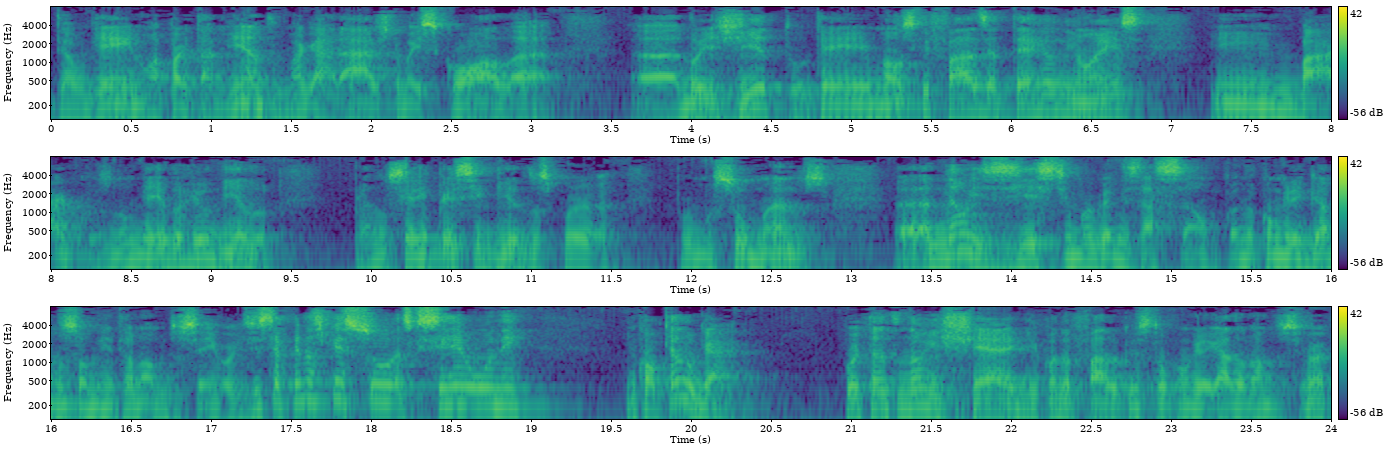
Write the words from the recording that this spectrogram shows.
de alguém, num apartamento, numa garagem, numa escola. Uh, no Egito, tem irmãos que fazem até reuniões em barcos no meio do rio Nilo, para não serem perseguidos por, por muçulmanos. Uh, não existe uma organização quando congregamos somente ao nome do Senhor. Existem apenas pessoas que se reúnem em qualquer lugar Portanto, não enxergue, quando eu falo que eu estou congregado ao nome do Senhor,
